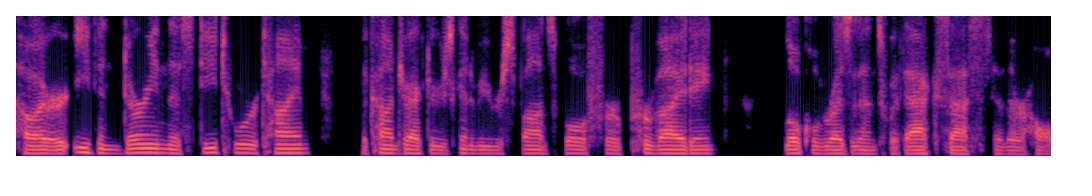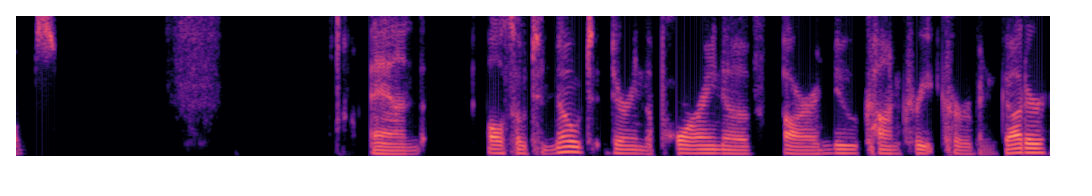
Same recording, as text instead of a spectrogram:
However, even during this detour time, the contractor is going to be responsible for providing local residents with access to their homes. And also to note, during the pouring of our new concrete curb and gutter,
